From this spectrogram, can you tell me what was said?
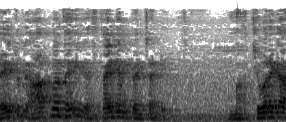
రైతుకి ఆత్మధైర్య స్థైర్యం పెంచండి. మా చివరిగా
